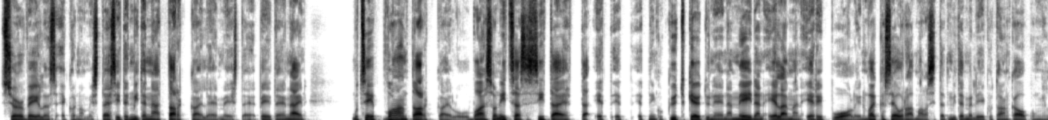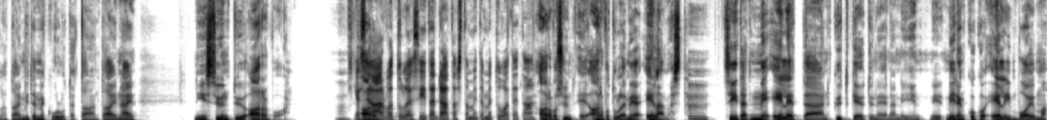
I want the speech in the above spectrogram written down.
surveillance ekonomista ja siitä, että miten nämä tarkkailee meistä, meitä ja näin – mutta se ei vaan tarkkailu, vaan se on itse asiassa sitä, että et, et, et niinku kytkeytyneenä meidän elämän eri puoliin, vaikka seuraamalla sitä, että miten me liikutaan kaupungilla tai miten me kulutetaan tai näin, niin syntyy arvoa. Mm. Ja se arvo, arvo tulee siitä datasta, mitä me tuotetaan. Arvo, arvo tulee meidän elämästä. Mm. Siitä, että me eletään kytkeytyneenä niihin. Niin meidän koko elinvoima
